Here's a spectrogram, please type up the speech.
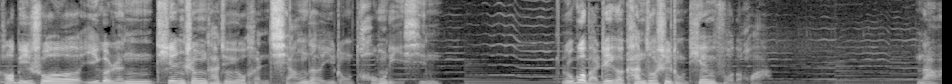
好比说，一个人天生他就有很强的一种同理心。如果把这个看作是一种天赋的话，那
